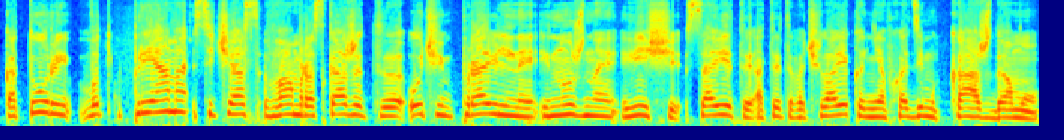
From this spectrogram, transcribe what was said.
который вот прямо сейчас вам расскажет э, очень правильные и нужные вещи. Советы от этого человека необходимы каждому,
